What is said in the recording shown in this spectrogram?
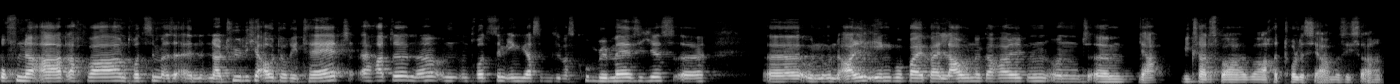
offene Art auch war und trotzdem also eine natürliche Autorität hatte ne? und, und trotzdem irgendwie auch so ein bisschen was Kumpelmäßiges äh, äh, und, und all irgendwo bei, bei Laune gehalten. Und ähm, ja, wie gesagt, es war, war auch ein tolles Jahr, muss ich sagen.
